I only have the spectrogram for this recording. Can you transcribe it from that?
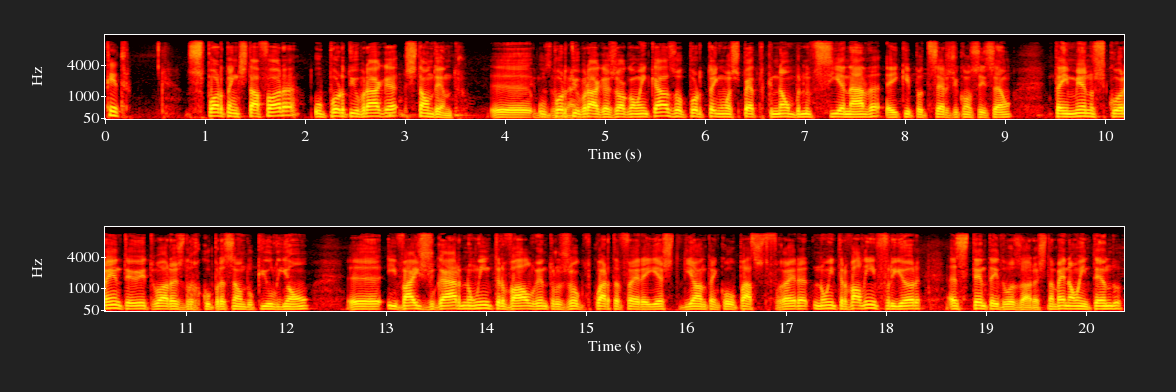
Pedro. Sporting está fora, o Porto e o Braga estão dentro. Uh, o Porto o e o Braga jogam em casa. O Porto tem um aspecto que não beneficia nada. A equipa de Sérgio Conceição tem menos 48 horas de recuperação do que o Lyon. Uh, e vai jogar num intervalo entre o jogo de quarta-feira e este de ontem com o Passos de Ferreira, num intervalo inferior a 72 horas. Também não entendo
